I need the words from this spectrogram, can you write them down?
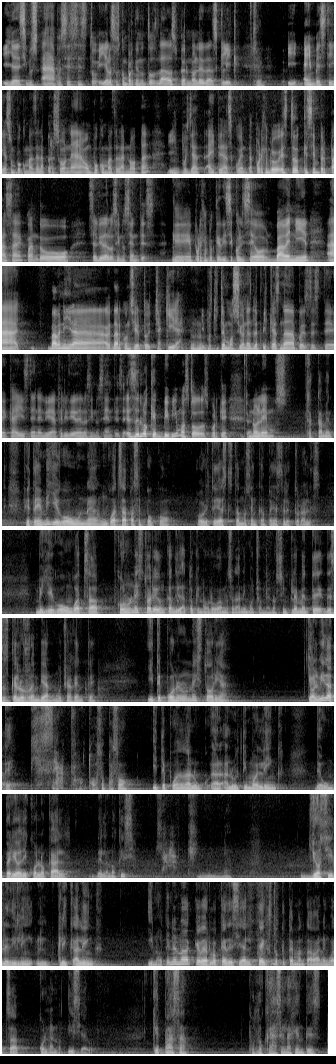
y ya decimos, ah, pues es esto. Y ya lo estás compartiendo en todos lados, pero no le das clic Sí. Y, e investigas un poco más de la persona, un poco más de la nota y pues ya ahí te das cuenta. Por ejemplo, esto que siempre pasa cuando es el Día de los Inocentes, que por ejemplo que dice Coliseo, va a venir a va a venir a dar concierto Shakira y pues tú te emocionas, le picas nada, pues este caíste en el día feliz Día de los Inocentes. Eso es lo que vivimos todos porque Sí. no leemos. Exactamente. Fíjate, a mí me llegó una, un WhatsApp hace poco, ahorita ya es que estamos en campañas electorales, me llegó un WhatsApp con una historia de un candidato que no lo vamos a mencionar ni mucho menos, simplemente de esos que los reenvían mucha gente y te ponen una historia que olvídate, "Ah, todo eso pasó, y te ponen al, último el link de un periódico local de la noticia. "Ah, chinga". Yo sí le di clic al link y no tenía nada que ver lo que decía el texto que te mandaban en WhatsApp con la noticia. ¿Qué pasa? Pues lo que hace la gente es,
